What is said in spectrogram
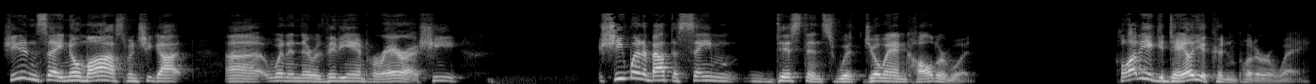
She didn't say no Moss when she got uh, went in there with Vivian Pereira. She she went about the same distance with Joanne Calderwood. Claudia Gadelha couldn't put her away.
